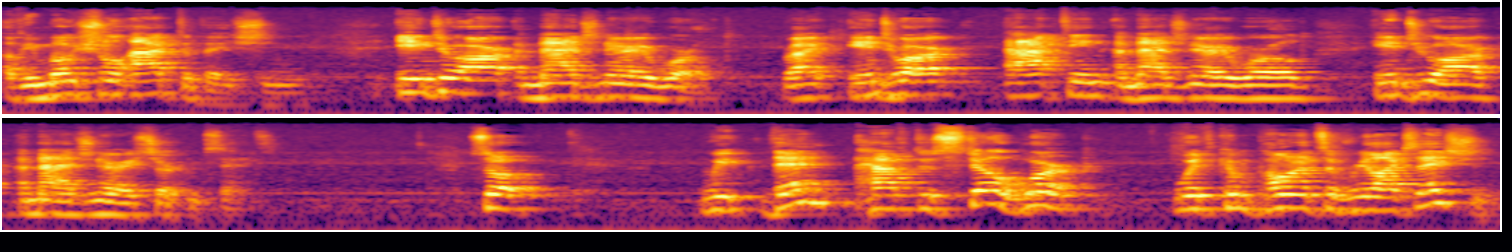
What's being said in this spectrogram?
of emotional activation into our imaginary world, right? Into our acting imaginary world, into our imaginary circumstance. So we then have to still work with components of relaxation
